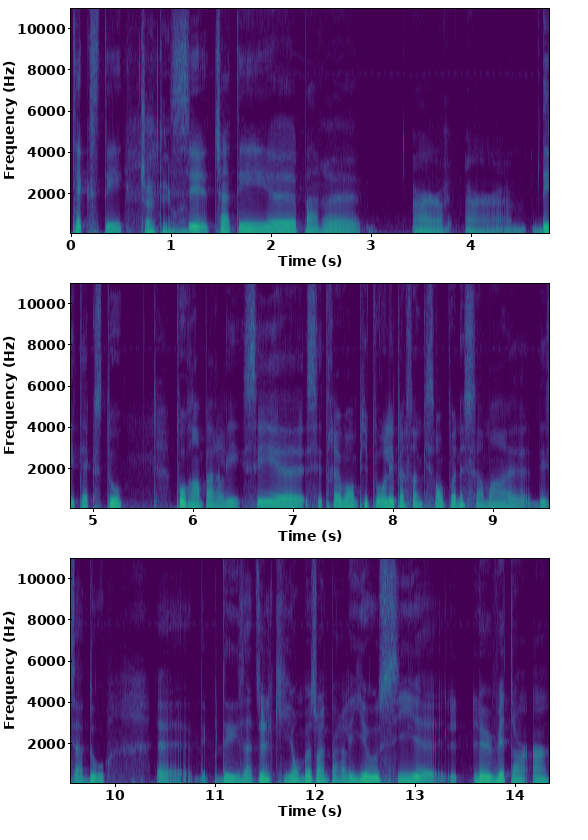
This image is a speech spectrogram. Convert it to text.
texter, Chatter, ouais. c'est chatter euh, par euh, un, un- des textos pour en parler. C'est euh, c'est très bon. Puis pour les personnes qui sont pas nécessairement euh, des ados, euh, des, des adultes qui ont besoin de parler, il y a aussi le 811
